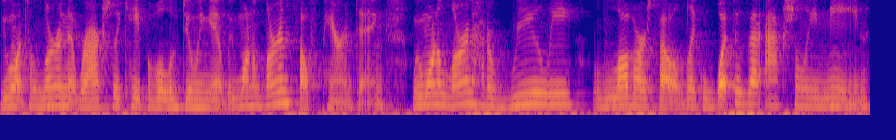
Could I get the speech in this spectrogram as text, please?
We want to learn that we're actually capable of doing it. We want to learn self parenting. We want to learn learn how to really love ourselves. Like, what does that actually mean?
